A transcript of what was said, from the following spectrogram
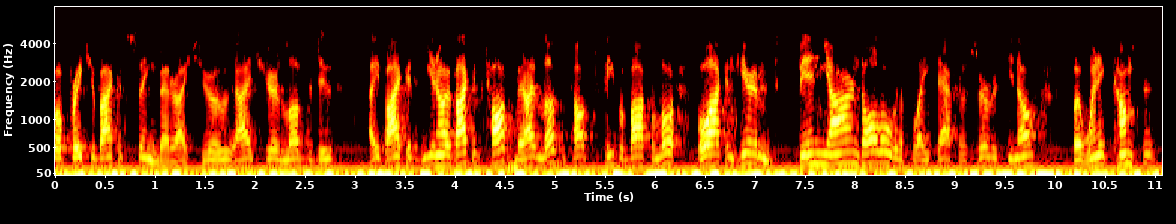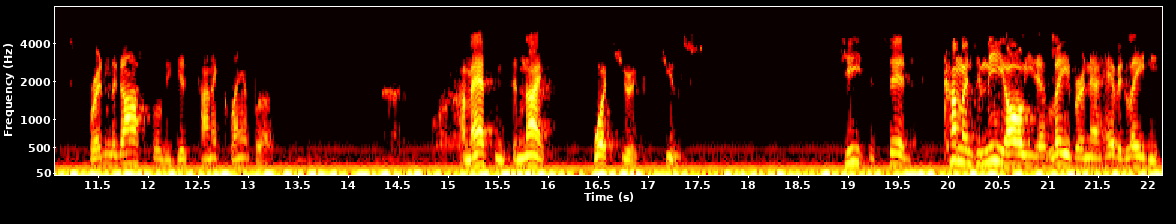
Well, preacher, if I could sing better, I sure, I sure love to do. If I could, you know, if I could talk better, I'd love to talk to people about the Lord. Boy, I can hear him spin yarns all over the place after the service, you know. But when it comes to spreading the gospel, he just kind of clamp up. I'm asking tonight, what's your excuse? Jesus said, Come unto me, all ye that labor and are heavy laden,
